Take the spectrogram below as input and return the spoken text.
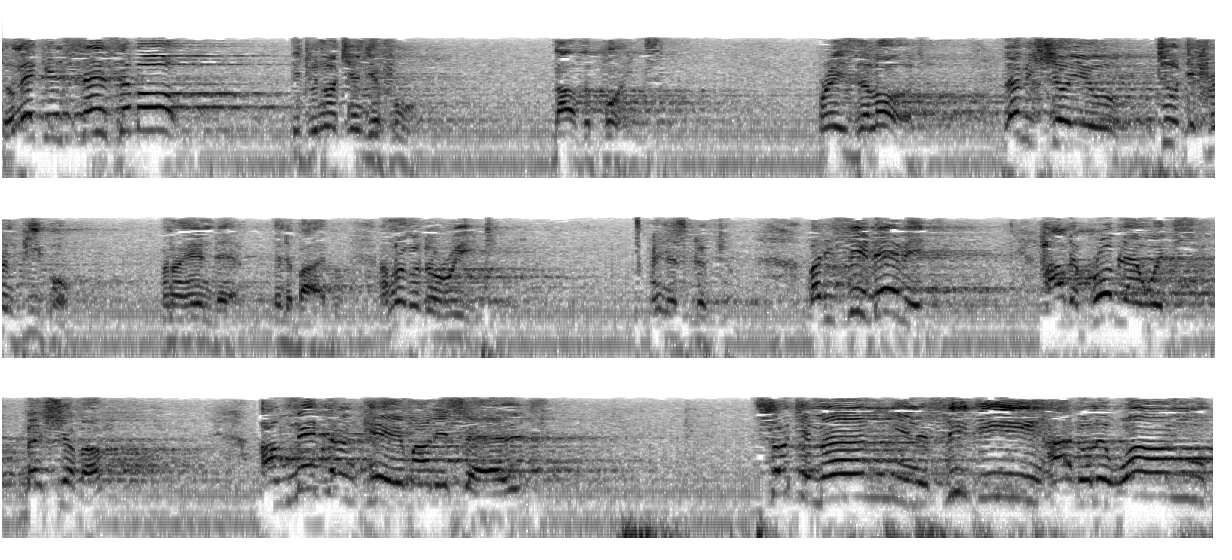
to make him sensible, it will not change a fool. That's the point. Praise the Lord. Let me show you two different people when I end there in the Bible. I'm not going to read in the scripture. But you see, David had a problem with Bathsheba. And Nathan came and he said, such a man in the city had only one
